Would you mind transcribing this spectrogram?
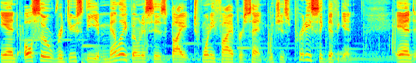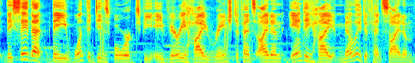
and also reduce the melee bonuses by 25%, which is pretty significant. And they say that they want the Dinh's Work to be a very high range defense item and a high melee defense item,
